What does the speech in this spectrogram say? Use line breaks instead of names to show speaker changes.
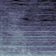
Yeah.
